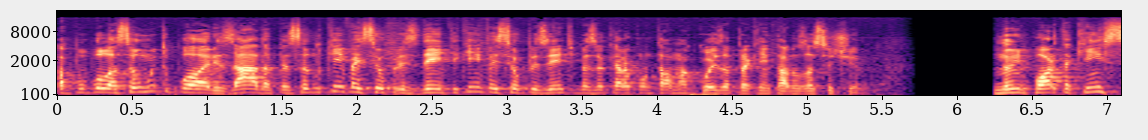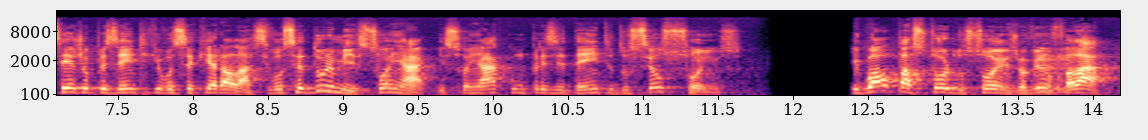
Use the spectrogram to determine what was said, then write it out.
a população muito polarizada, pensando quem vai ser o presidente, quem vai ser o presidente, mas eu quero contar uma coisa para quem está nos assistindo. Não importa quem seja o presidente que você queira lá. Se você dormir, sonhar e sonhar com o presidente dos seus sonhos, igual o pastor dos sonhos, já ouviram falar?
